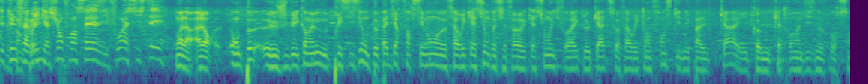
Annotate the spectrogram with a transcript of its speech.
C'est une fabrication française, il faut insister. Voilà, alors on peut, euh, je vais quand même préciser, on ne peut pas dire forcément euh, fabrication, parce que fabrication, il faudrait que le cadre soit fabriqué en France, ce qui n'est pas le cas, et comme 99%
